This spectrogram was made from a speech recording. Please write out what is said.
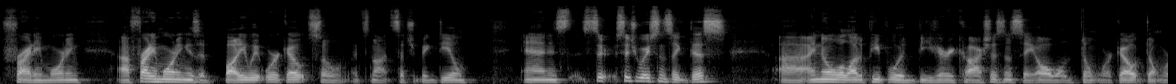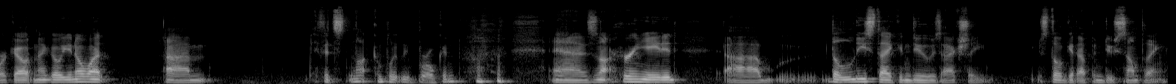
Friday morning. Friday morning is a bodyweight workout, so it's not such a big deal. And in situations like this, uh, I know a lot of people would be very cautious and say, "Oh, well, don't work out, don't work out." And I go, you know what? Um, if it's not completely broken and it's not herniated, uh, the least I can do is actually still get up and do something,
